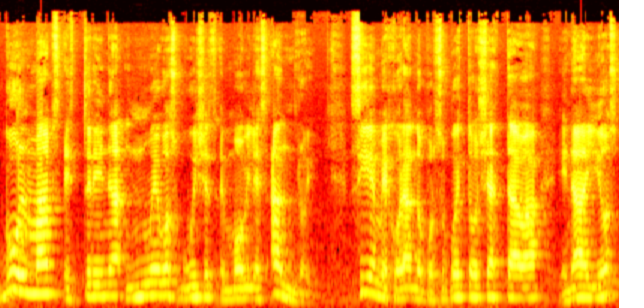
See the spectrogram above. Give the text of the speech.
Google Maps estrena nuevos widgets en móviles Android. Sigue mejorando, por supuesto, ya estaba en iOS.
